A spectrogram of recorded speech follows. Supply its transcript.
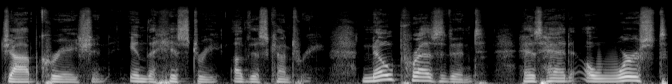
job creation in the history of this country. No president has had a worst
